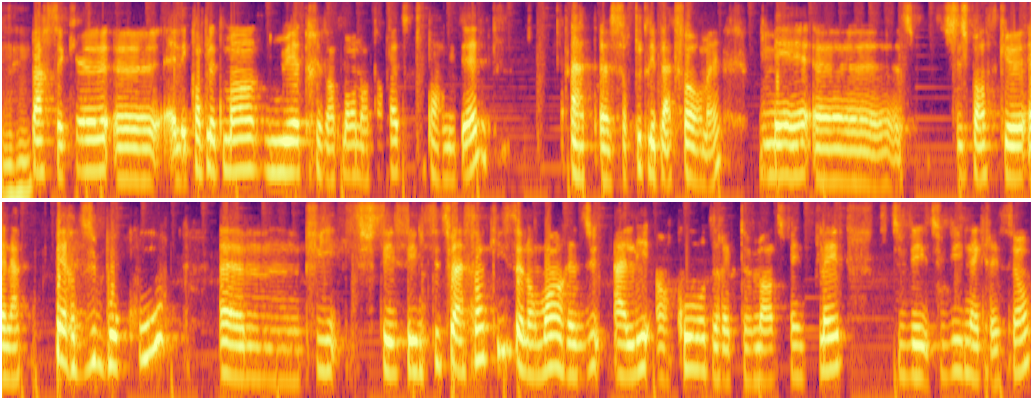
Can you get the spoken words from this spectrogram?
Mhm. parce que elle est complètement muette présentement. On n'entend pas du tout parler d'elle euh, sur toutes les plateformes. Hein. Mais euh, je je pense qu'elle a perdu beaucoup. Euh, puis c'est c'est une situation qui, selon moi, aurait dû aller en cours directement. Tu fais une plainte, si tu vis, tu vis une agression,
